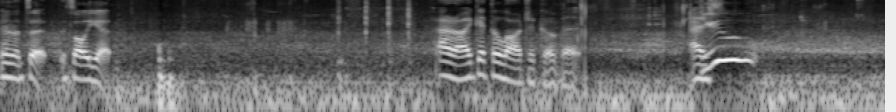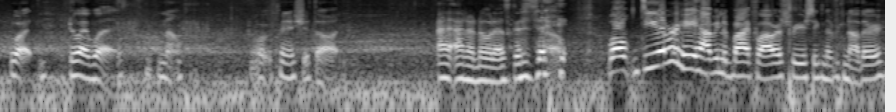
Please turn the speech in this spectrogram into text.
And that's it. It's all you get. I don't know. I get the logic of it. As, Do you? What? do I what? No. Oh, Finish your thought. I, I don't know what I was gonna say. Oh. Well, do you ever hate having to buy flowers for your significant other?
